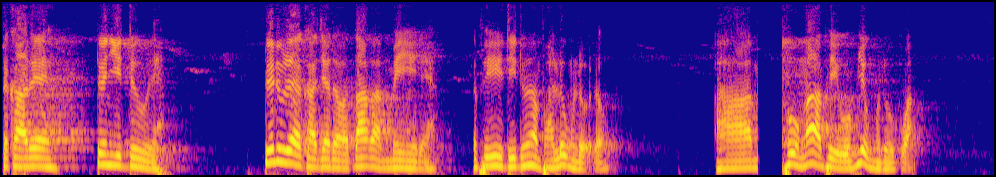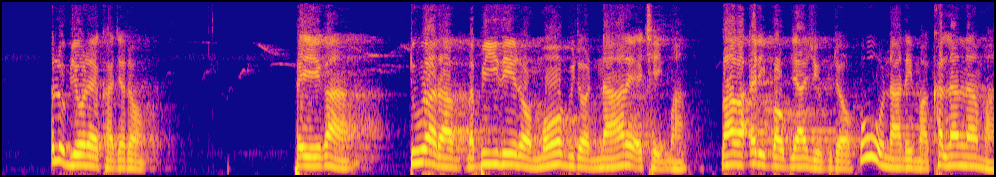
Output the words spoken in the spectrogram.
တခါတည်းတွင်းကြီးတူးတယ်တွင်းတူးတဲ့အခါကျတော့သားကမေးတယ်အဖေဒီတွင်းကဘာလို့မလို့တော့အာဖို့ငါအဖေကိုမြုပ်မလို့ကွာအဲ့လိုပြောတဲ့အခါကျတော့ဖေကတူးရတာမပြီးသေးတော့မောပြီးတော့နားတဲ့အချိန်မှာသားကအဲ့ဒီပေါက်ပြားယူပြီးတော့ဟိုးနားလေးမှာခက်လန်းလန်းမှာ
